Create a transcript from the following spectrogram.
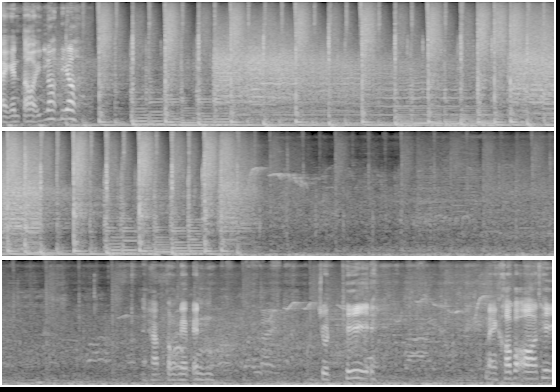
ไปกันต่ออีกรอบเดียวนะครับ ตรงนี้เป็นจุดที่ในคอปอที่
